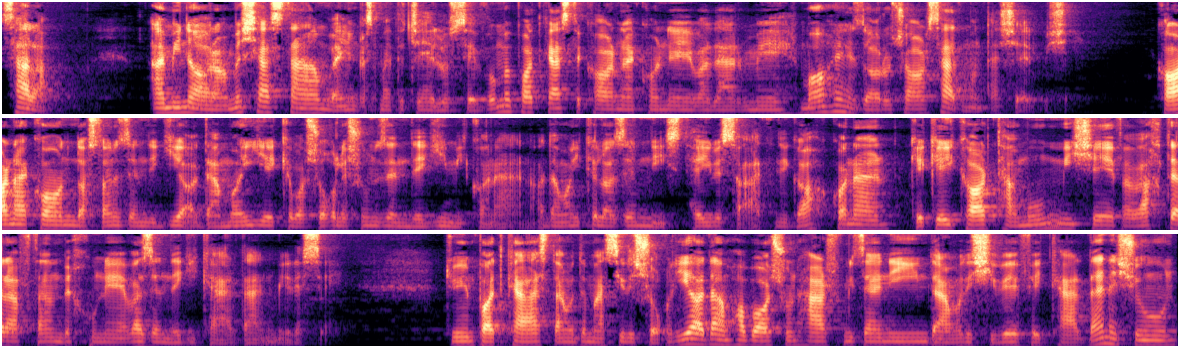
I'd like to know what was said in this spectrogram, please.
سلام. امین آرامش هستم و این قسمت چهل و سوم پادکست کار نکنه و در مهر ماه 1400 منتشر میشه. کار نکن داستان زندگی آدماییه که با شغلشون زندگی می‌کنن. آدمایی که لازم نیست هی به ساعت نگاه کنن که کی کار تموم میشه و وقت رفتن به خونه و زندگی کردن می‌رسه. تو این پادکست در مورد مسیر شغلی آدم ها باشون حرف می‌زنیم در مورد شیوه فکر کردنشون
